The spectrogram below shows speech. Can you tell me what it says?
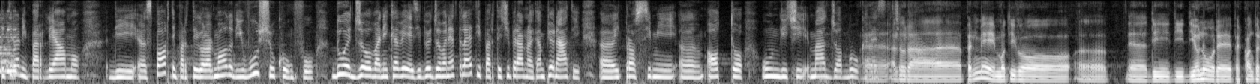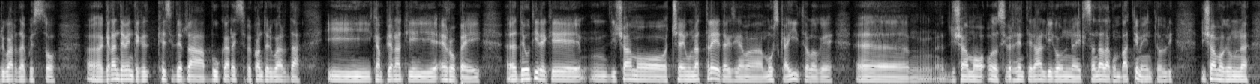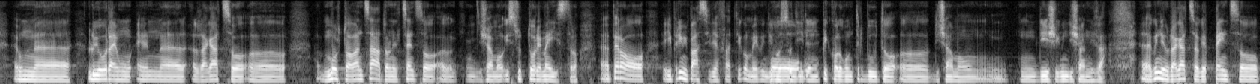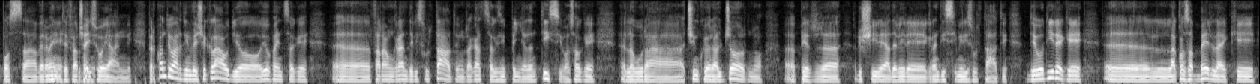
Di Tirani parliamo di eh, sport, in particolar modo di Wushu Kung Fu. Due giovani cavesi, due giovani atleti parteciperanno ai campionati eh, i prossimi eh, 8-11 maggio a Bucarest. Eh, allora, per me è motivo eh, eh, di, di, di, onore per quanto riguarda questo eh, grande evento che, che, si terrà a Bucarest per quanto riguarda i campionati europei. Eh, devo dire che diciamo, c'è un atleta che si chiama Mosca Italo che ehm, diciamo, si presenterà lì con il sandata combattimento. Lì, diciamo che un, un, lui ora è un, è un ragazzo eh, molto avanzato nel senso eh, diciamo istruttore maestro. Eh, però i primi passi li ha fatti con me quindi oh, posso dire un piccolo contributo eh, diciamo 10-15 anni fa. Eh, quindi un ragazzo che penso possa veramente fare i suoi anni. Per quanto riguarda invece Claudio io penso che eh, farà un grande risultato è un ragazzo che si impegna tantissimo so che eh, lavora 5 ore al giorno per riuscire ad avere grandissimi risultati. Devo dire che la cosa bella è che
